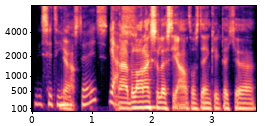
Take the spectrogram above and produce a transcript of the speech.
jullie zitten hier Ja. nog steeds. ja, Nou, de belangrijkste les die avond was denk ik dat je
